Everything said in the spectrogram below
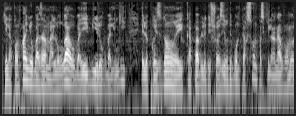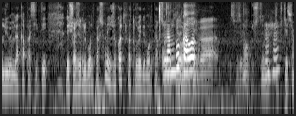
qui l'accompagnent au Bazin Malonga, au Bayebi et au Balingi. Et le président est capable de choisir des bonnes personnes parce qu'il en a vraiment lui-même la capacité de choisir les bonnes personnes. Et je crois qu'il va trouver des bonnes personnes. Excusez-moi, juste une mhm. petite question.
